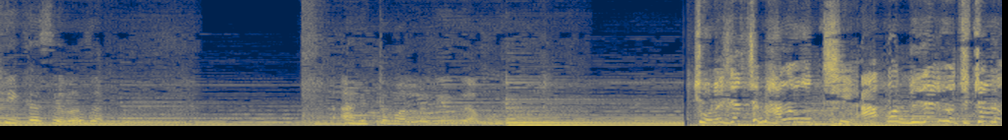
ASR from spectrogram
ঠিক আছে বাজান। আমি তোমার লগে যাব। চলে যাচ্ছে ভালো হচ্ছে। আপদ বিদায় হচ্ছে চলো।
